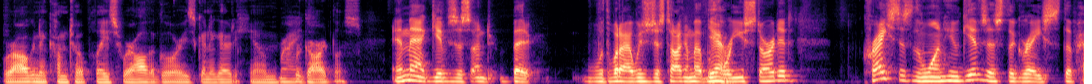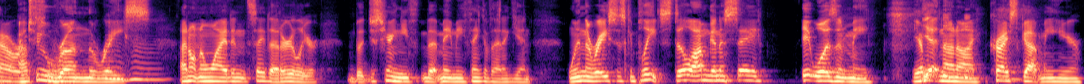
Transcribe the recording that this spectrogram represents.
We're all going to come to a place where all the glory is going to go to him, Right. regardless. And that gives us under but with what I was just talking about Yeah. before you started, Christ is the one who gives us the grace, the power Absolutely. to run the race. Mhm. I don't know why I didn't say that earlier, but just hearing you that made me think of that again. When the race is complete, still I'm going to say it wasn't me. Yep. Yet not I. Christ got me here.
